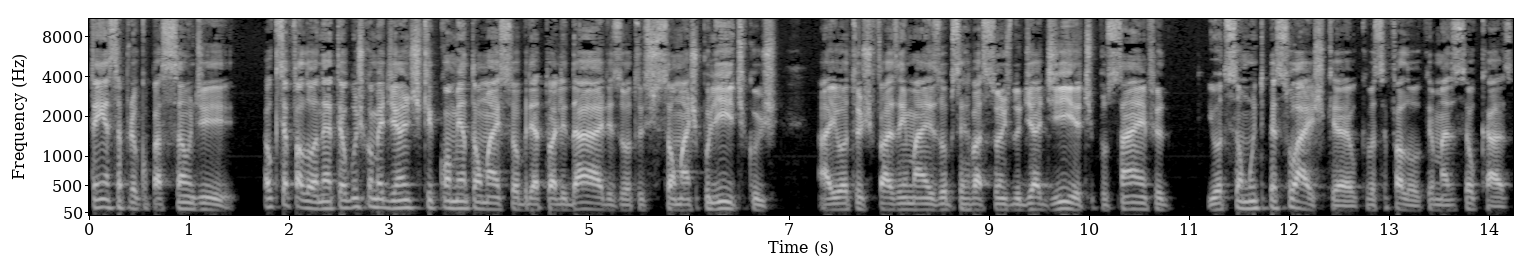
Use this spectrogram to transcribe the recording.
tem essa preocupação de. É o que você falou, né? Tem alguns comediantes que comentam mais sobre atualidades, outros são mais políticos, aí outros fazem mais observações do dia a dia, tipo Seinfeld, e outros são muito pessoais, que é o que você falou, que é mais o seu caso.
